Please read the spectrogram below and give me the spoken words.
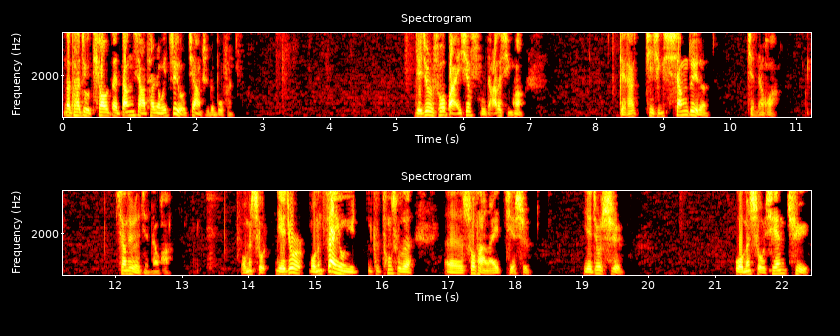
那他就挑在当下他认为最有价值的部分，也就是说，把一些复杂的情况给他进行相对的简单化，相对的简单化。我们首，也就是我们再用一一个通俗的呃说法来解释，也就是。我们首先去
